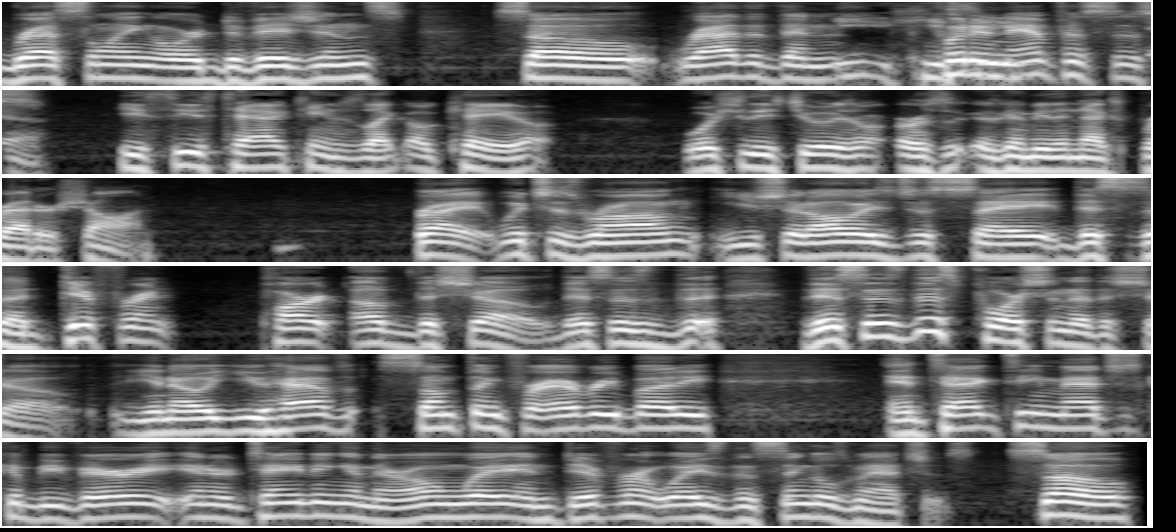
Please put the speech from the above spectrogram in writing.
wrestling or divisions so rather than He- he put an emphasis Yeah. He sees tag teams like, okay, which of these two is, is, is going to be the next Bret or Shawn? Right, which is wrong. You should always just say this is a different part of the show. This is the this is this portion of the show. You know, you have something for everybody. And tag team matches can be very entertaining in their own way in different ways than singles matches. So,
